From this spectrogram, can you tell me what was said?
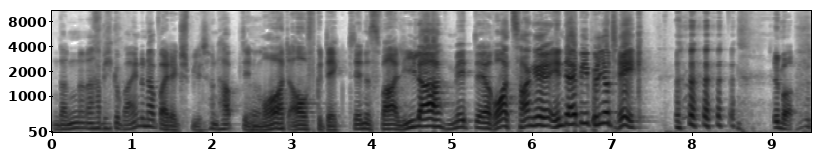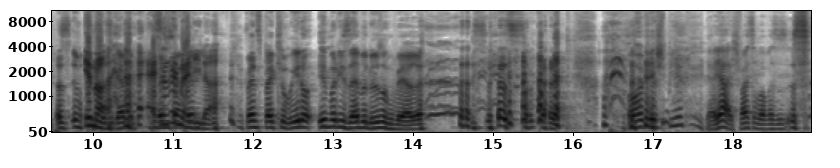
und dann, habe ich geweint und habe weitergespielt und habe den Mord aufgedeckt. Denn es war Lila mit der Rohrzange in der Bibliothek. Immer. Das ist immer. Immer. das ist geil, wenn- es wenn- ist immer wenn- lila. Wenn es bei Cluedo immer dieselbe Lösung wäre. Das, das ist so geil. Oh, wir spielen? Ja, ja, ich weiß aber, was es ist.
